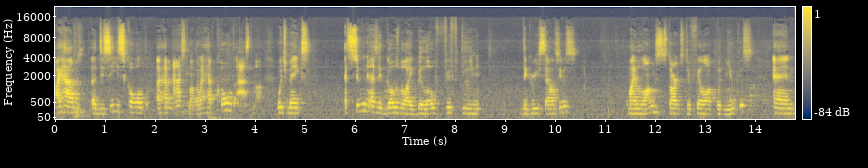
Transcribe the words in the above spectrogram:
I have a disease called I have asthma, but I have cold asthma, which makes as soon as it goes like below 15 degrees Celsius, my lungs starts to fill up with mucus, and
